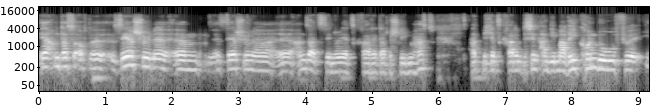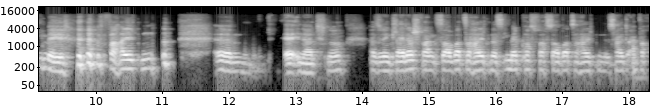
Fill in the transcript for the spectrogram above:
Ja, und das ist auch ein sehr schöne, ähm, sehr schöner äh, Ansatz, den du jetzt gerade da beschrieben hast. Hat mich jetzt gerade ein bisschen an die Marie Kondo für E-Mail-Verhalten ähm, erinnert. Ne? Also den Kleiderschrank sauber zu halten, das E-Mail-Postfach sauber zu halten, ist halt einfach,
